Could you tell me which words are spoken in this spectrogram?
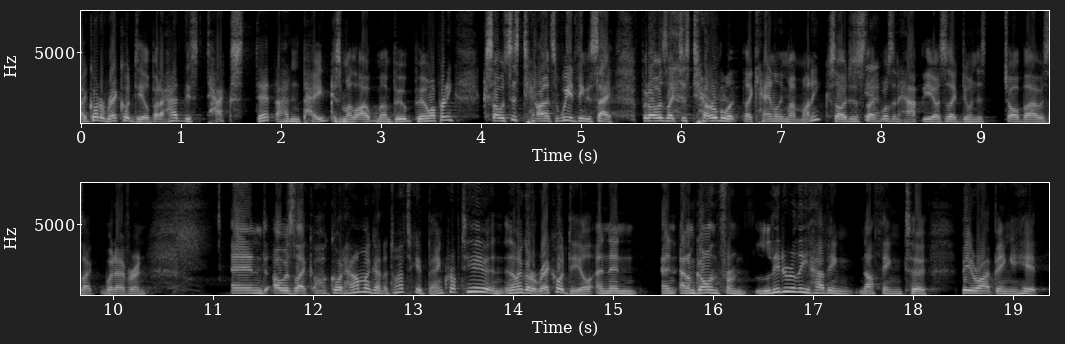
I got a record deal, but I had this tax debt I hadn't paid because my my boom, boom operating. Because I was just ter- it's a weird thing to say, but I was like just terrible at like handling my money because I just like yeah. wasn't happy. I was like doing this job. I was like whatever, and and I was like, oh god, how am I going to? Do I have to get bankrupt here? And then I got a record deal, and then and, and I'm going from literally having nothing to be right being a hit.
